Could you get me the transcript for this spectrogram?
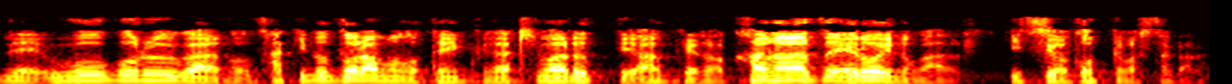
ね、ウゴウゴルーガーの先のドラマの展開が決まるっていうアンケートは必ずエロいのが1位を取ってましたから。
